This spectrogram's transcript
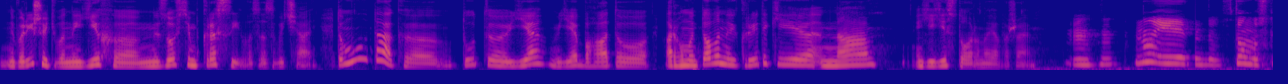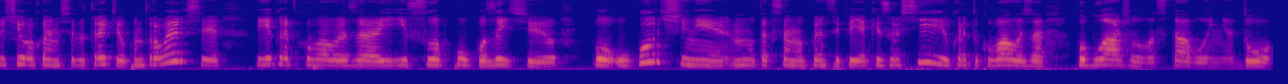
вирішують вони їх е, не зовсім красиво зазвичай. Тому так е, тут є, є багато аргументованої критики на її сторону, я вважаю. Угу. Ну і в тому ж ключі рухаємося до третьої контроверсії. Її критикували за її слабку позицію по Угорщині. Ну, так само, в принципі, як і з Росією, критикували за поблажливе ставлення до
